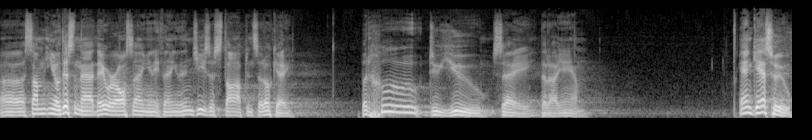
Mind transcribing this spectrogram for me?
Uh, some, you know, this and that. They were all saying anything. And then Jesus stopped and said, Okay, but who do you say that I am? And guess who?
